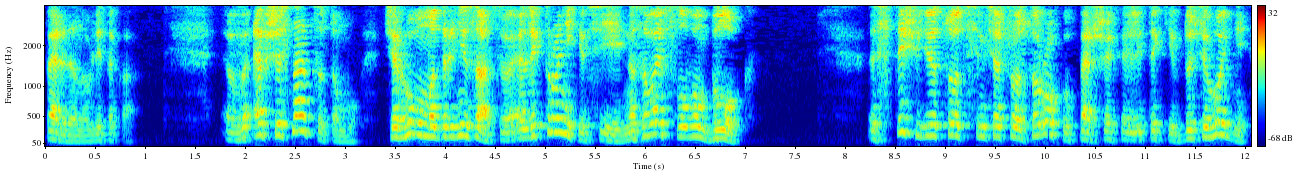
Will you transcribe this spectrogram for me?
передано в літаках. В F-16 чергову модернізацію електроніки всієї називають словом блок. З 1976 року перших літаків до сьогодні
